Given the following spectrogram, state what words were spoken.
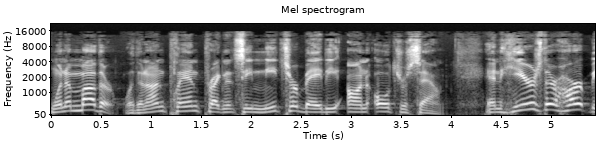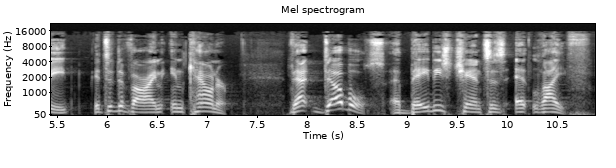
When a mother with an unplanned pregnancy meets her baby on ultrasound and hears their heartbeat, it's a divine encounter. That doubles a baby's chances at life.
